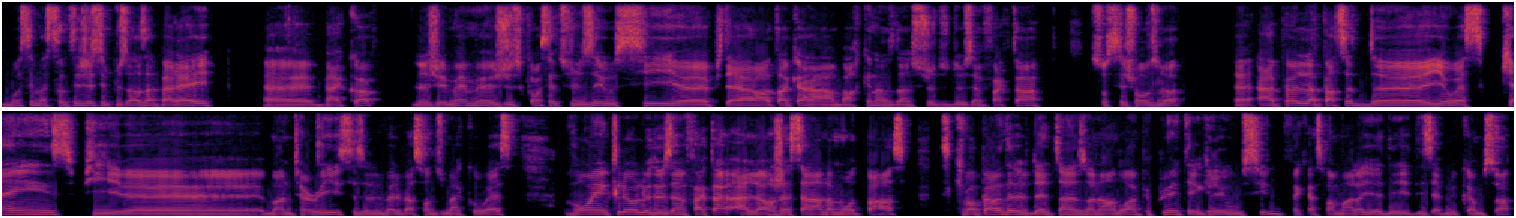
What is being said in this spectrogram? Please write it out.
Moi, c'est ma stratégie, c'est plusieurs appareils, euh, backup. Là, j'ai même euh, j'ai commencé à utiliser aussi, euh, puis d'ailleurs, en tant qu'embarqué dans, dans le sujet du deuxième facteur sur ces choses-là, Apple, à partir de iOS 15, puis Monterey, c'est une nouvelle version du macOS, vont inclure le deuxième facteur à leur gestionnaire de mot de passe, ce qui va permettre d'être dans un endroit un peu plus intégré aussi. Fait qu'à ce moment-là, il y a des, avenues comme ça.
